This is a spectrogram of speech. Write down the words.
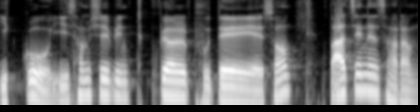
있고 이 30인 특별 부대에서 빠지는 사람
